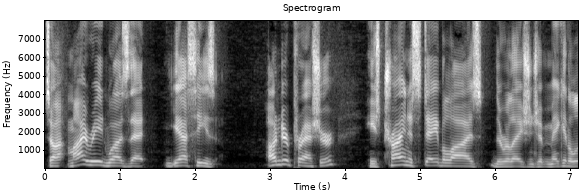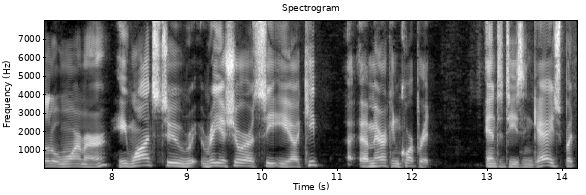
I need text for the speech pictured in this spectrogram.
So uh, my read was that yes, he's under pressure. He's trying to stabilize the relationship, make it a little warmer. He wants to re- reassure CEO, keep uh, American corporate entities engaged, but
